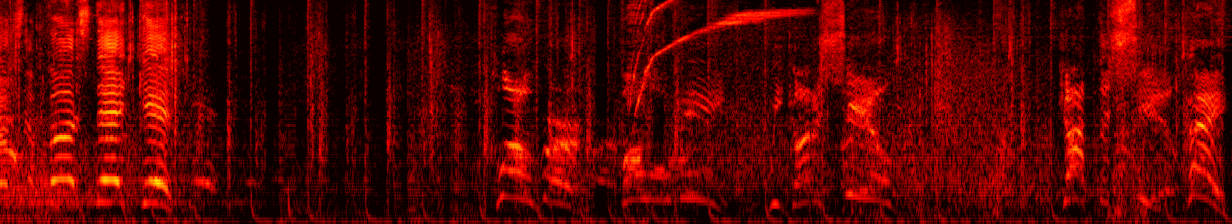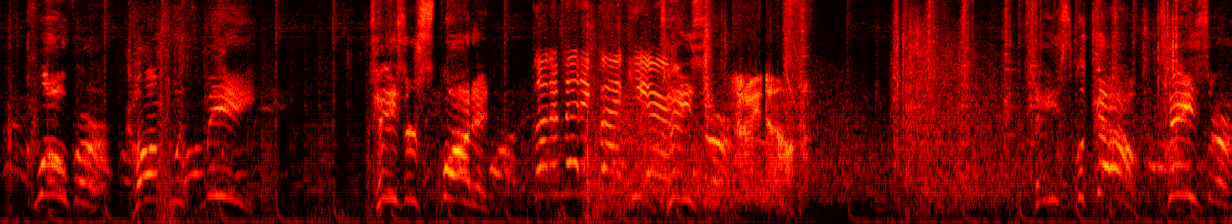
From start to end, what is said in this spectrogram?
Here's the first aid kit! Clover! Follow me! We got a shield! Got the shield! Hey, Clover! Come with me! Taser spotted! Got a medic back here! Taser! Three down. Taser! Look out! Taser!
